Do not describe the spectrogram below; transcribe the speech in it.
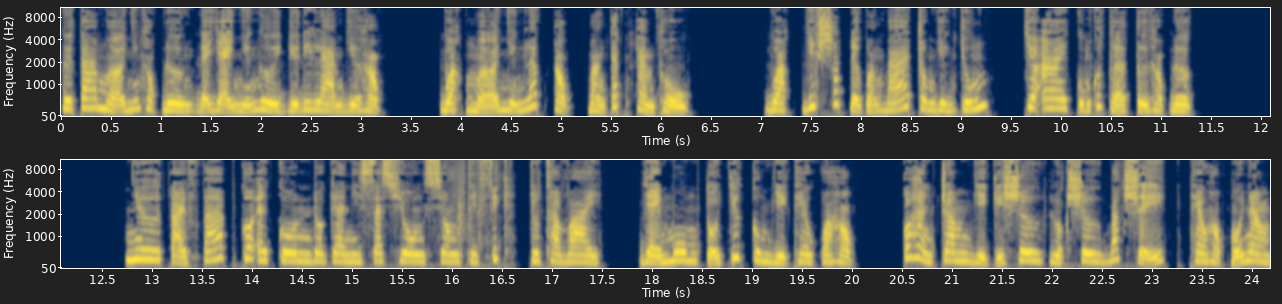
người ta mở những học đường để dạy những người vừa đi làm vừa học, hoặc mở những lớp học bằng cách hàm thụ, hoặc viết sách để quảng bá trong dân chúng, cho ai cũng có thể tự học được. Như tại Pháp có École d'Organisation Scientifique du Travail, dạy môn tổ chức công việc theo khoa học. Có hàng trăm vị kỹ sư, luật sư, bác sĩ theo học mỗi năm.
